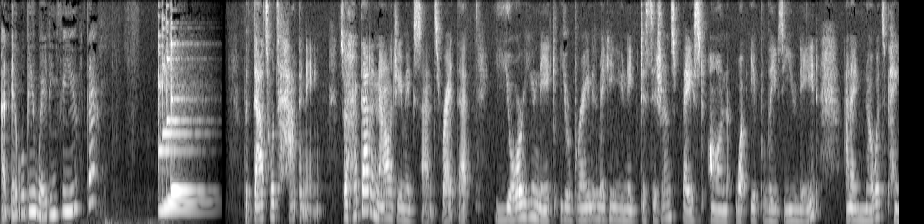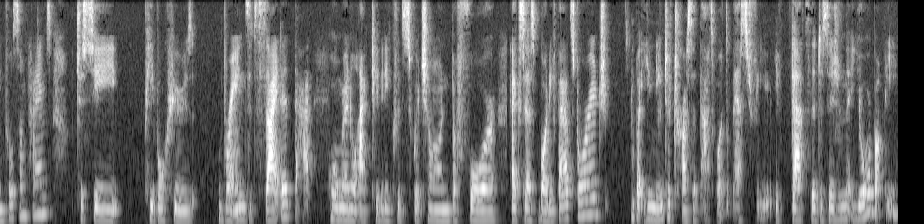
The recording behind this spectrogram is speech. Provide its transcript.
and it will be waiting for you there. But that's what's happening. So I hope that analogy makes sense, right? That you're unique, your brain is making unique decisions based on what it believes you need. And I know it's painful sometimes to see people whose brains have decided that hormonal activity could switch on before excess body fat storage. But you need to trust that that's what's best for you if that's the decision that your body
